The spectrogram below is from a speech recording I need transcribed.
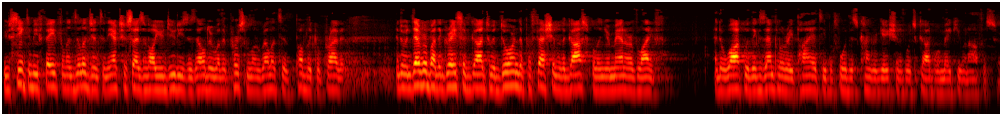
You seek to be faithful and diligent in the exercise of all your duties as elder, whether personal or relative, public or private, and to endeavor by the grace of God to adorn the profession of the gospel in your manner of life, and to walk with exemplary piety before this congregation of which God will make you an officer.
